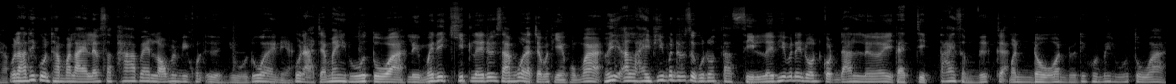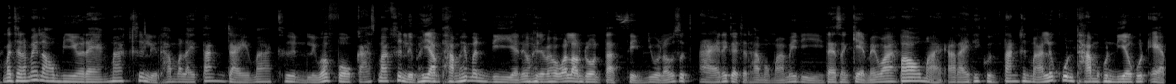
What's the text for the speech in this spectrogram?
ครับเวลาที่คุณทำอะไรแล้วสภาพแวดล้อมมันมีคนอื่นอยู่ด้วยเนี่ยคุณอาจจะไม่รู้ตัว หรือไม่ได้คิดเลยด้วยซ้ำคุณอาจจะมาเถียงผมว่าเฮ้ยอะไรพี่ไม่ได้รู้สึกว่าโดนตัดสินเลยพี่ไม่ได้โดนกดดันเลย แต่จิตใต้สำนึกอะมันโดดนโดยที่คุณไม่รู้ตัว มันจะทำให้เรามีแรงมากขึ้น หรือทำอะไรตั้งใจมากขึ้น หรือว่าโฟกัสมากขึ้นหรือพยายามทำให้มันดีอะนึกออกใช่ไหมเพราะว่าเราโดนตัดสินอยู่แล้วรู้สึกอายถ้าเกิดจะทำออกมาไม่ดี แต่สังเกตไหมว่าเป้าหมายอะไรที่คุณตั้งขึ้นมา แล้วคุณทำคนเดียวคุณแอบ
